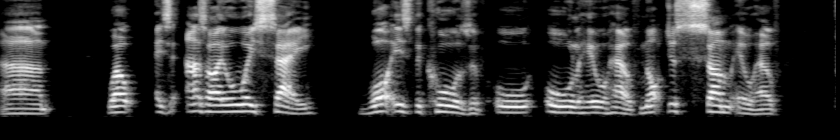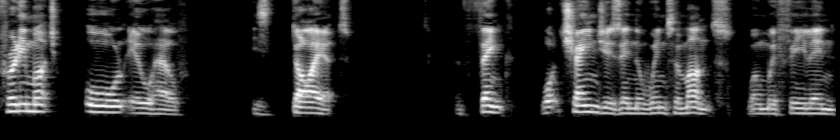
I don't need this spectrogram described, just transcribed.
Um, well, as as I always say, what is the cause of all all ill health? Not just some ill health, pretty much all ill health is diet. And think what changes in the winter months when we're feeling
